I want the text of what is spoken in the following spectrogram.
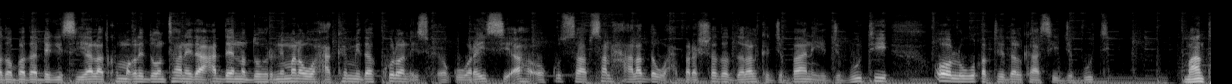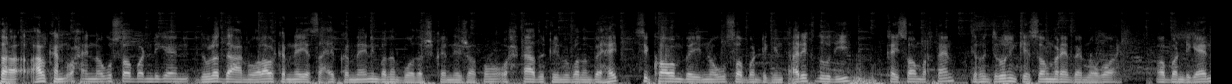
qodobada dhegaystayaal aad ku maqli doontaan idaacaddeenna duhurnimona waxaa ka mid a kulan is-xoog waraysi ah oo ku saabsan xaaladda waxbarashada dalalka jabaan iyo jabuuti oo lagu qabtay dalkaasi jabuuti. Maanta halkan waxay noogu soo bandhigeen dowladda aan walaalkanay iyo saaxiibkanay in badan buu wada japon wax aad u qiimo badan bay ahayd. Si kooban bay noogu soo bandhigeen taariikhdoodii kay soo marteen darandarooyinkay soo mareen bay noogu bandhigeen.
